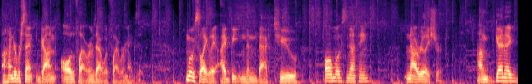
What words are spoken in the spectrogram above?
100% gotten all the flatworms out with flatworm exit. Most likely, I've beaten them back to almost nothing. Not really sure. I'm gonna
